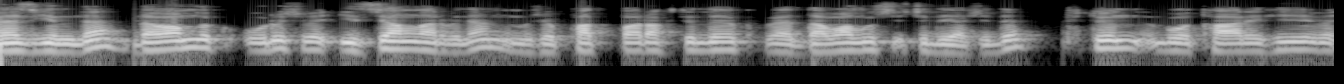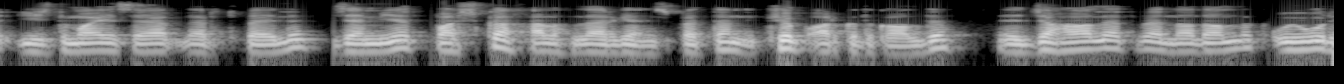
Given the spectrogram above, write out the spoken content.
məzgildə davamlıq uruş və isyanlar bilən şu patparaqçılıq və davalış içində yaşadı. Bütün bu tarixi və ictimai səbəblər tüpəyli cəmiyyət başqa xalqlərə nisbətən köp arqada qaldı. E, Cəhalət və nadanlıq Uyğur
